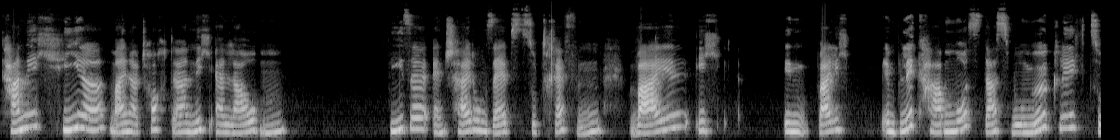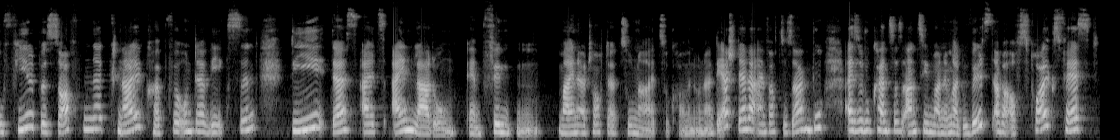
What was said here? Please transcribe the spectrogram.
kann ich hier meiner Tochter nicht erlauben, diese Entscheidung selbst zu treffen, weil ich in, weil ich im Blick haben muss, dass womöglich zu viel besoffene Knallköpfe unterwegs sind, die das als Einladung empfinden, meiner Tochter zu nahe zu kommen. Und an der Stelle einfach zu sagen, du, also du kannst das anziehen, wann immer du willst, aber aufs Volksfest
